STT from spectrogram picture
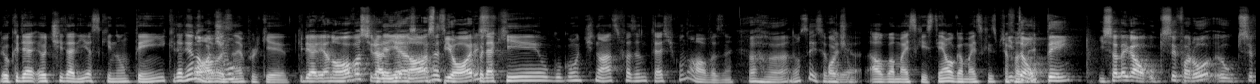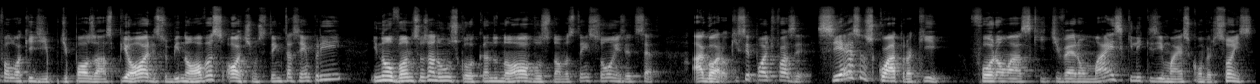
eu, queria, eu tiraria as que não tem e criaria novas, Ótimo. né? Porque Criaria novas, tiraria criaria as, novas as piores. para que o Google continuasse fazendo teste com novas, né? Aham. Não sei se eu Ótimo. faria algo a mais que isso. Tem algo a mais que isso pra Então, fazer? tem. Isso é legal. O que você falou, o que você falou aqui de, de pausar as piores, subir novas, ótimo. Você tem que estar sempre inovando seus anúncios, colocando novos, novas tensões, etc. Agora, o que você pode fazer? Se essas quatro aqui foram as que tiveram mais cliques e mais conversões,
